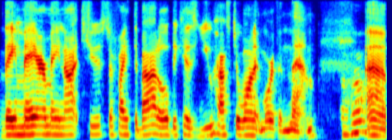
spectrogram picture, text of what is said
they may or may not choose to fight the battle because you have to want it more than them. Uh-huh. Um,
